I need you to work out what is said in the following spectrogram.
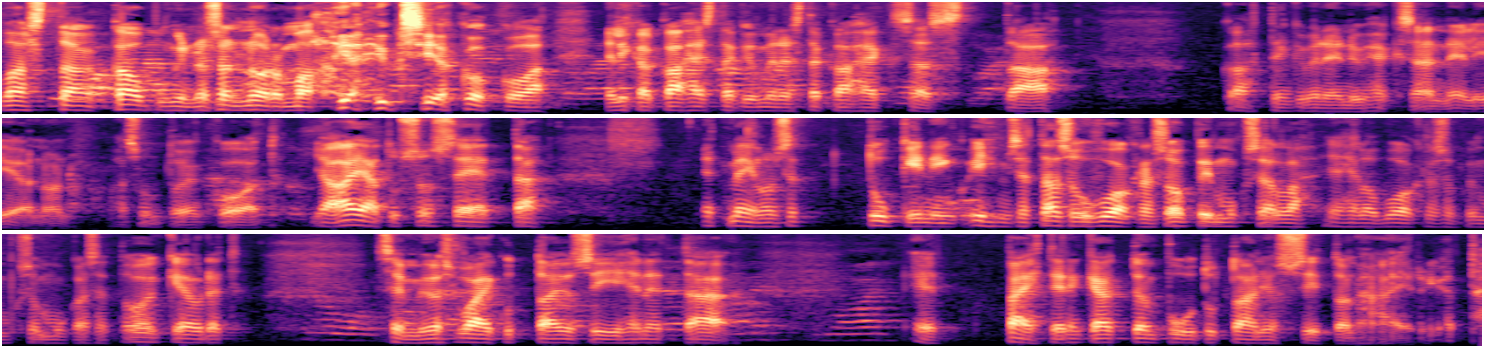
vastaa kaupungin osan normaalia yksiökokoa, eli 28 29 neliön on asuntojen koot. Ja ajatus on se, että, että meillä on se tuki, niin ihmiset asuu vuokrasopimuksella ja heillä on vuokrasopimuksen mukaiset oikeudet. Se myös vaikuttaa jo siihen, että, että päihteiden käyttöön puututaan, jos siitä on häiriötä.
